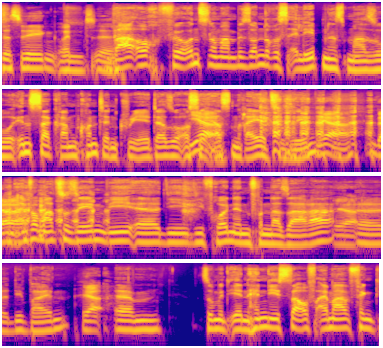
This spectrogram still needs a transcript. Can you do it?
deswegen und äh, War auch für uns nochmal ein besonderes Erlebnis, mal so Instagram-Content-Creator so aus Ja. der ersten Reihe zu sehen. ja, Und einfach mal zu sehen, wie äh, die, die Freundinnen von der Sarah, Ja. äh, die beiden, ja, ähm, so mit ihren Handys da auf einmal fängt,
